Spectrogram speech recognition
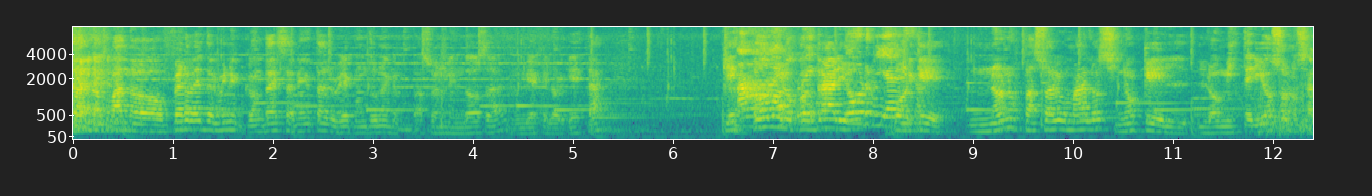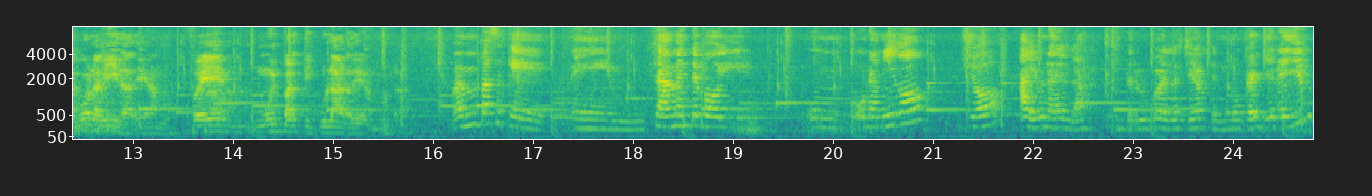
cuando, cuando Ferbe termine de contar esa anécdota, yo voy a contar una que me pasó en Mendoza, en un viaje a la orquesta. Que es Ah, todo lo esa. porque no nos pasó algo malo, sino que el- lo misterioso nos salvó la vida, digamos. Fue muy particular, digamos. A mí me pasa que eh, generalmente voy un, un amigo, yo, hay una de las del grupo de las chicas que nunca quiere ir,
